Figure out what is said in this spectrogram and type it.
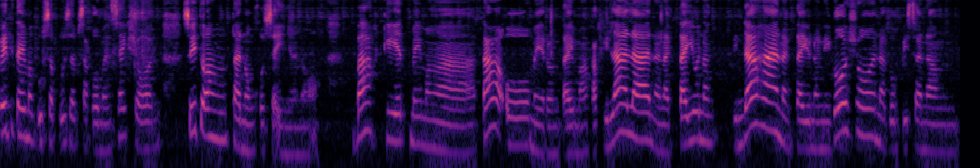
pwede tayo mag-usap-usap sa comment section. So, ito ang tanong ko sa inyo, no? Bakit may mga tao, mayroon tayong mga kakilala na nagtayo ng tindahan, nagtayo ng negosyo, nagumpisa ng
